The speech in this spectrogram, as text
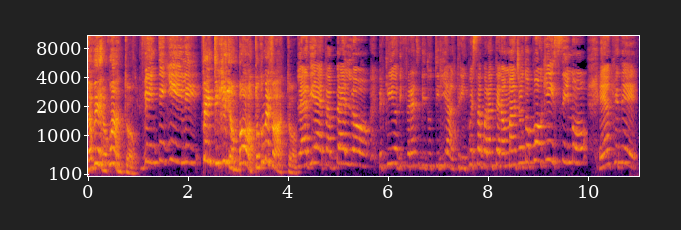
Davvero, quanto? 20 kg! 20 kg è un botto, come hai fatto? La dieta, bello! Perché io, a differenza di tutti gli altri, in questa quarantena ho mangiato pochissimo! E anche te,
